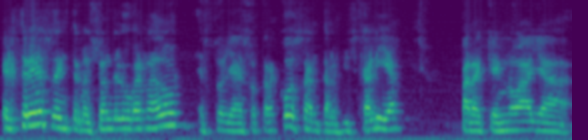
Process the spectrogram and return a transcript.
El tres, la intervención del gobernador, esto ya es otra cosa ante la fiscalía, para que no haya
